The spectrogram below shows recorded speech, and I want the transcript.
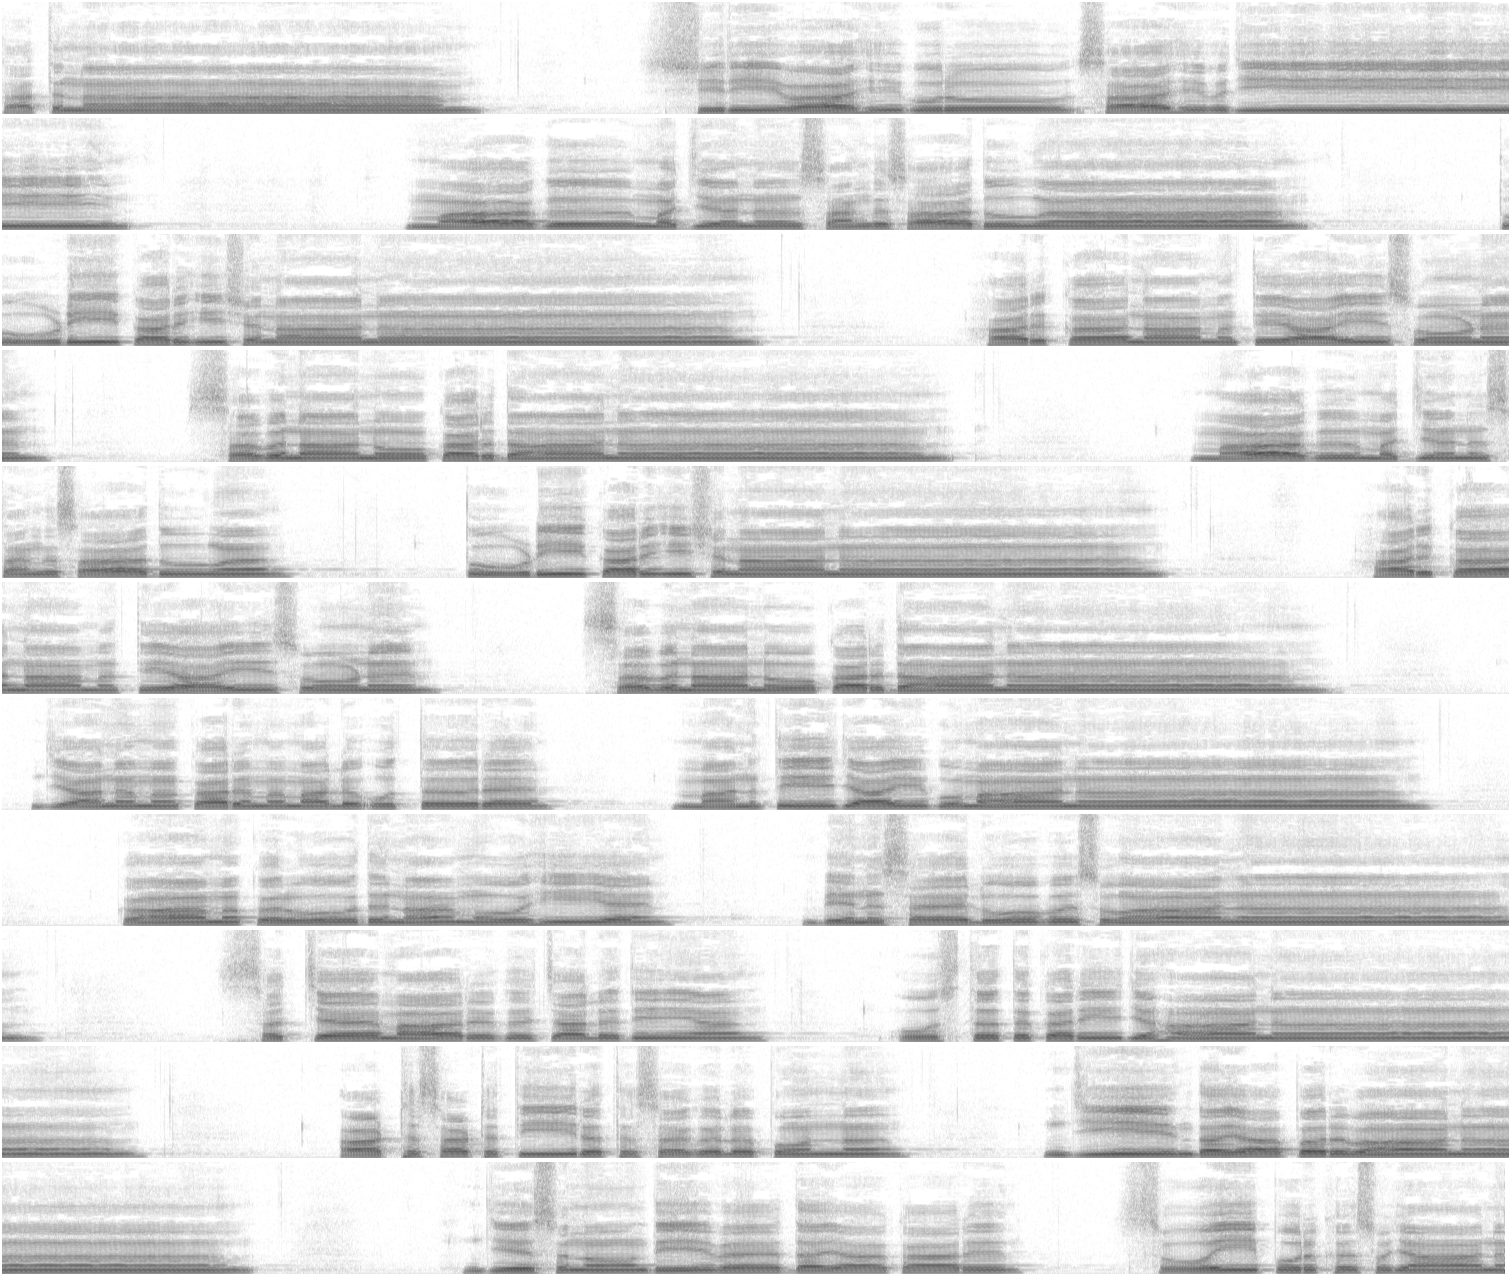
ਸਤਨਾਮ। ਸ੍ਰੀ ਵਾਹਿਗੁਰੂ ਸਾਹਿਬ ਜੀ। ਮਾਗ ਮਜਨ ਸੰਗ ਸਾਧੂਆਂ, ਧੂੜੀ ਕਰ ਇਸ਼ਨਾਨ। ਹਰ ਕਾ ਨਾਮ ਧਿਆਏ ਸੁਣ ਸਭਨਾ ਨੋ ਕਰ ਦਾਨ। ਮਾਗ ਮਜਨ ਸੰਗ ਸਾਧੂਆਂ, ਧੂੜੀ ਕਰ ਇਸ਼ਨਾਨ। ਹਰ ਕਾ ਨਾਮ ਧਿਆਏ ਸੁਣ, ਸਭਨਾ ਨੋ ਕਰ ਦਾਨ। ਜਨਮ ਕਰਮ ਮਲ ਉਤਰੈ, ਮਨ ਤੇ ਜਾਏ ਗੁਮਾਨ। ਕਾਮ ਕ੍ਰੋਧ ਨ ਮੋਹੀਐ ਬਿਨ ਸੈ ਲੋਭ ਸੁਆਨ। ਸਚੈ ਮਾਰਗ ਚਲਦਿਆਂ ਉਸਤਤ ਕਰੀ ਜਹਾਨ। ਆਠ ਸਠ ਤੀਰਥ ਸਗਲ ਪੁੰਨ ਜੀ ਦਇਆ ਪਰਵਾਨ। ਜਿਸਨੂੰ ਦੇਵੈ ਦਇਆ ਕਰ, ਸੋਈ ਪੁਰਖ ਸੁਜਾਨ।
